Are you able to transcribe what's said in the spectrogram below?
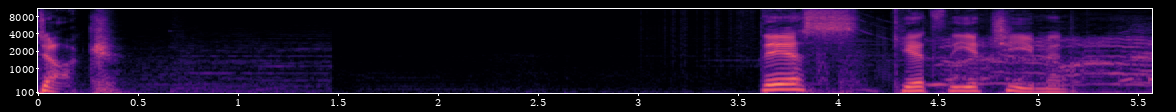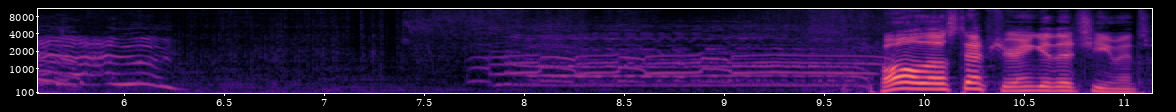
duck. This gets the achievement. Follow those steps, you're gonna get the achievement.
